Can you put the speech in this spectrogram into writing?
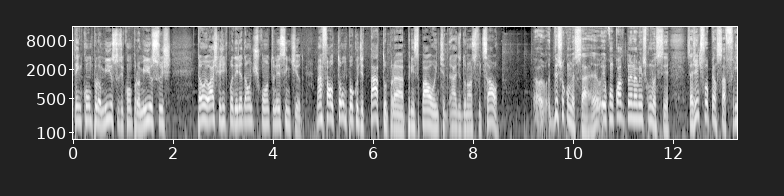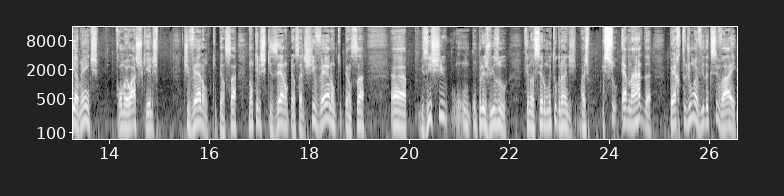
tem compromissos e compromissos. Então eu acho que a gente poderia dar um desconto nesse sentido. Mas faltou um pouco de tato para a principal entidade do nosso futsal? Deixa eu começar. Eu, eu, concordo plenamente com você. Se a gente for pensar friamente, como eu acho que eles tiveram que pensar, não que eles quiseram pensar, eles tiveram que pensar, é, existe um, um prejuízo financeiro muito grande. Mas isso é nada perto de uma vida que se vai,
